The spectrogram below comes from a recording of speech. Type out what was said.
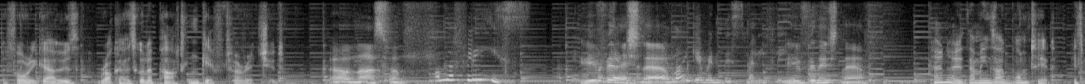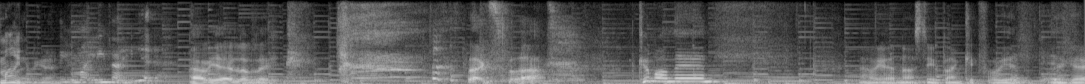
Before he goes, Rocco's got a parting gift for Richard. Oh, nice one. On the fleece. I You finished now? We might get rid of this smelly fleece. You finished now? No, no, that means I want it. It's mine. There we go. You might leave that here. Oh, yeah, lovely. Thanks for that. Come on then. Oh, yeah, nice new blanket for you. There you go.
